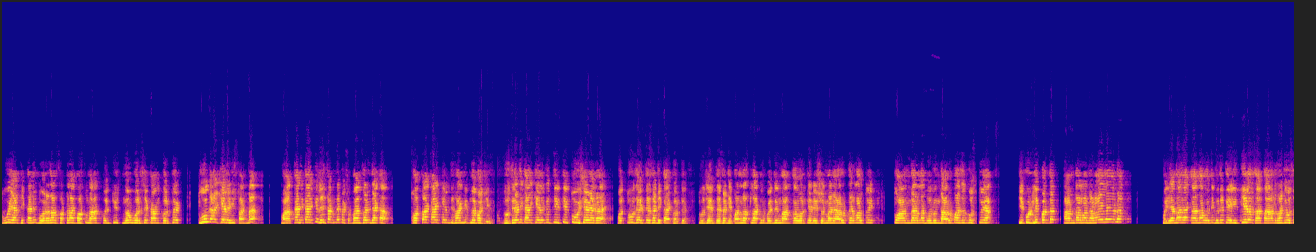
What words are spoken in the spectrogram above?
तू या ठिकाणी दोन हजार सतरा पासून आज पंचवीस नऊ वर्ष काम करतोय. तू काय केलं ही सांग ना. मालकाने काय केलं हे सांगण्यापेक्षा माणसाने द्या का? स्वतः काय केलं ते सांगितलं पाहिजे. दुसऱ्याने काय केलं की तो विषय वेगळा आहे. पण तू जनतेसाठी काय करतोय? तू जनतेसाठी पन्नास लाख रुपये देऊन मालकावरती नेशनमाने आरोप करायला लावतोय तो आमदारला बोलून दारू पाजत या ही कुठली पद्धत? आमदारला जाणायला येणार. मग येणाऱ्या कालावधीमध्ये ते येतीलच. आता आठ दहा दिवस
